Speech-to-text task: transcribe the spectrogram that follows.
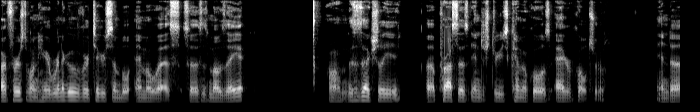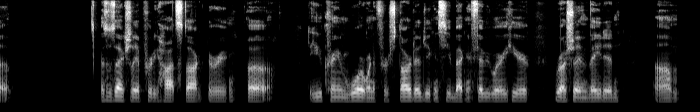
our first one here, we're going to go over ticker symbol MOS. So this is Mosaic. Um, this is actually uh, process industries, chemicals, agricultural. And uh, this was actually a pretty hot stock during uh, the Ukraine war when it first started. You can see back in February here, Russia invaded. Um,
